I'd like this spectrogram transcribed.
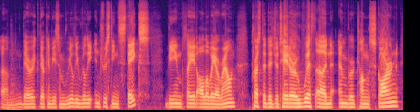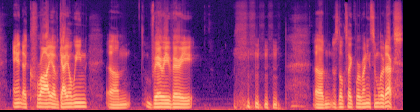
um, there there can be some really really interesting stakes being played all the way around. Press the digitator with an Ember Tongue Scarn and a Cry of Gaiaween. Um, very very. Um, it looks like we're running similar decks.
